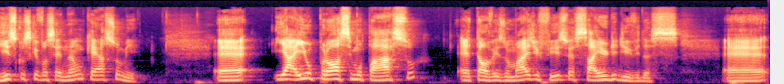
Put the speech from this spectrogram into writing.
riscos que você não quer assumir. É, e aí, o próximo passo, é talvez o mais difícil, é sair de dívidas. É,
